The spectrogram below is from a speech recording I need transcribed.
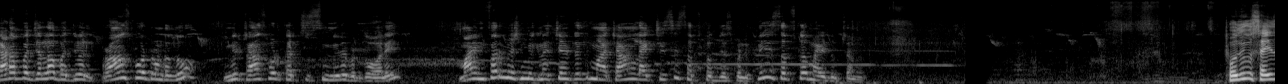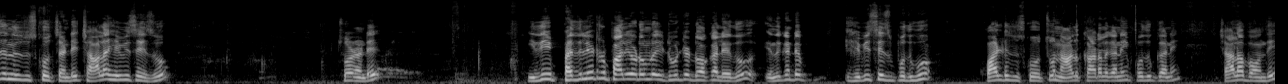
కడప జిల్లా బద్వేల్ ట్రాన్స్పోర్ట్ ఉండదు. మీరు ట్రాన్స్పోర్ట్ ఖర్చు మీరే పెట్టుకోవాలి. మా ఇన్ఫర్మేషన్ మీకు నచ్చినట్లయితే మా ఛానల్ లైక్ చేసి సబ్స్క్రైబ్ చేసుకోండి. Please subscribe my YouTube channel. పొదుగు సైజ్ అనేది చూసుకోవచ్చు అండి చాలా హెవీ సైజు. చూడండి. ఇది పది లీటర్ పాలు ఇవ్వడంలో ఎటువంటి డోకా లేదు. ఎందుకంటే హెవీ సైజు పొదుగు. క్వాలిటీ చూసుకోవచ్చు. నాలుగు కాడలు కానీ పొదుగు కానీ చాలా బాగుంది.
